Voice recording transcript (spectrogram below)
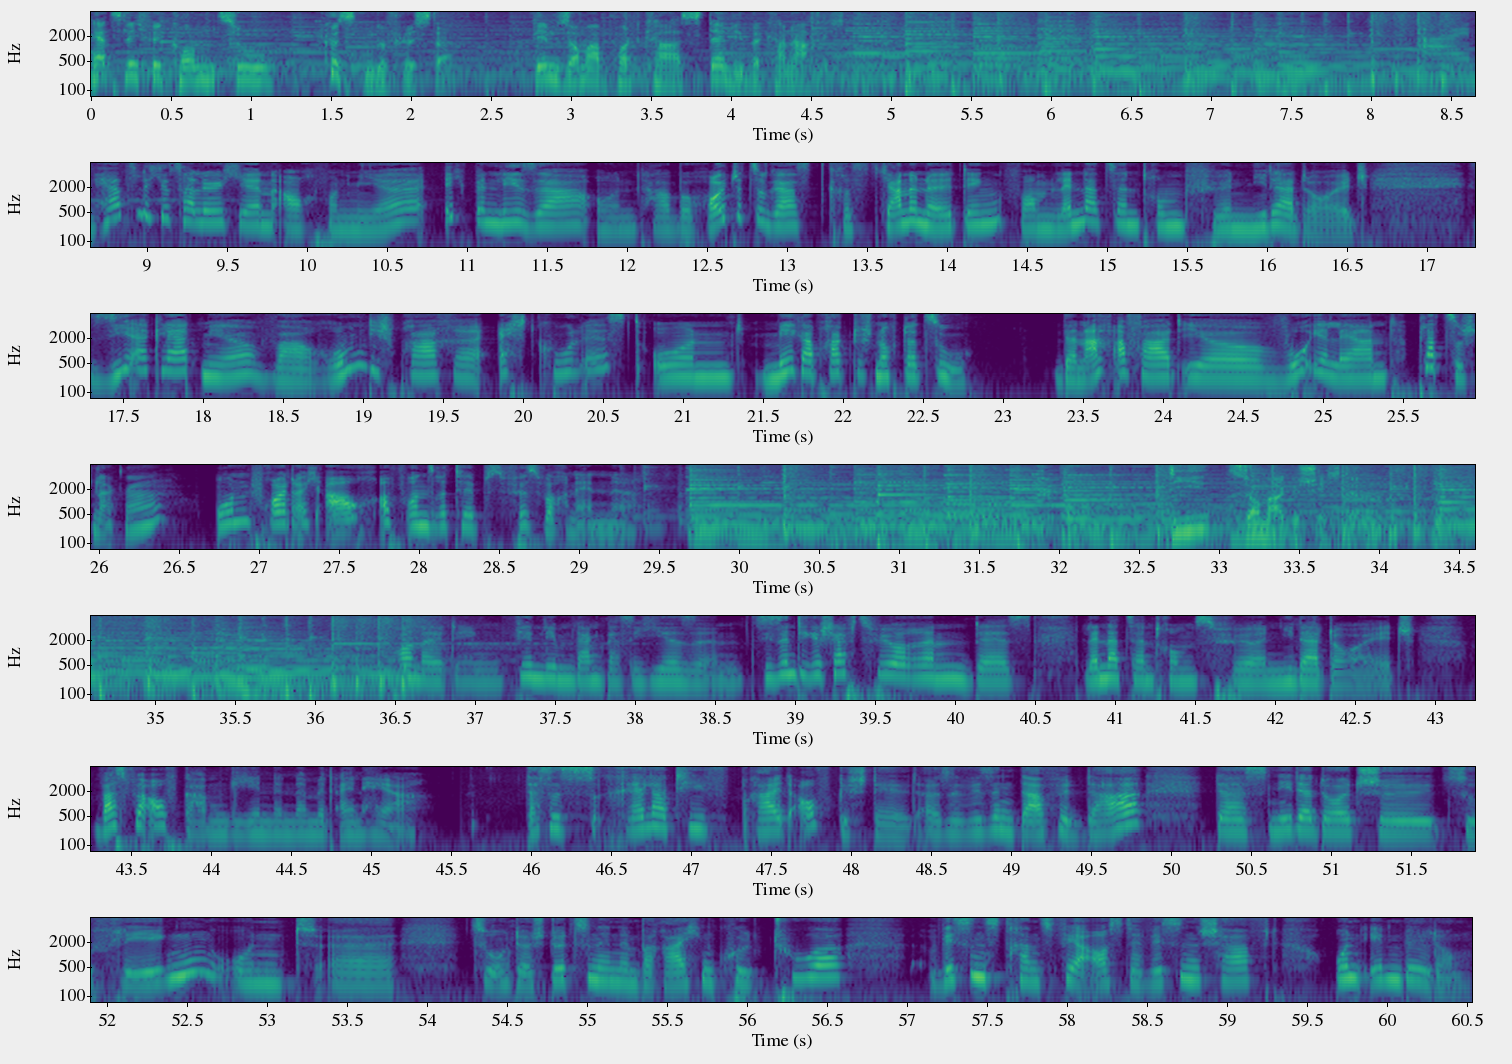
Herzlich willkommen zu Küstengeflüster, dem Sommerpodcast der Lübecker Nachrichten. Ein herzliches Hallöchen auch von mir. Ich bin Lisa und habe heute zu Gast Christiane Nölting vom Länderzentrum für Niederdeutsch. Sie erklärt mir, warum die Sprache echt cool ist und mega praktisch noch dazu. Danach erfahrt ihr, wo ihr lernt, Platz zu schnacken und freut euch auch auf unsere Tipps fürs Wochenende. Die Sommergeschichte. Frau Neuting, vielen lieben Dank, dass Sie hier sind. Sie sind die Geschäftsführerin des Länderzentrums für Niederdeutsch. Was für Aufgaben gehen denn damit einher? Das ist relativ breit aufgestellt. Also wir sind dafür da, das Niederdeutsche zu pflegen und äh, zu unterstützen in den Bereichen Kultur, Wissenstransfer aus der Wissenschaft und eben Bildung.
